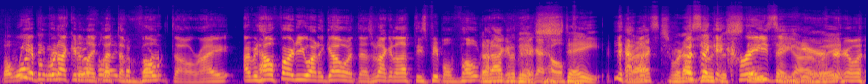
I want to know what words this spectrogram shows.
But Well, yeah, but we're not going to like let them is vote, though, right? I mean, how far do you want to go with this? We're not going to let these people vote. They're not going to be a everything, I hope. state, Yeah, correct? let's- We're not let's doing the it state crazy thing, are we? here. out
